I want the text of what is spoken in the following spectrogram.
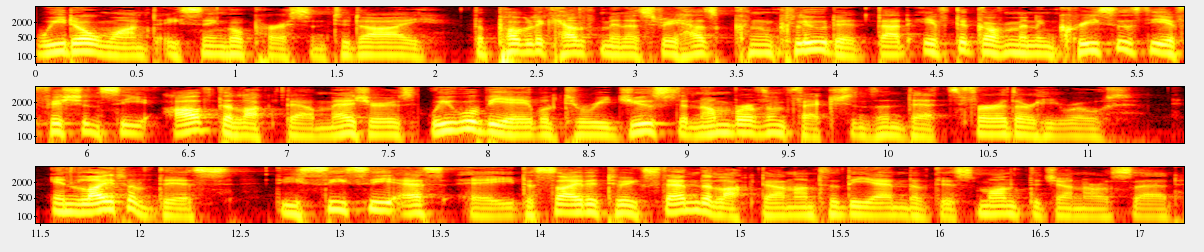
we don't want a single person to die. The Public Health Ministry has concluded that if the government increases the efficiency of the lockdown measures, we will be able to reduce the number of infections and deaths further, he wrote. In light of this, the CCSA decided to extend the lockdown until the end of this month, the General said.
